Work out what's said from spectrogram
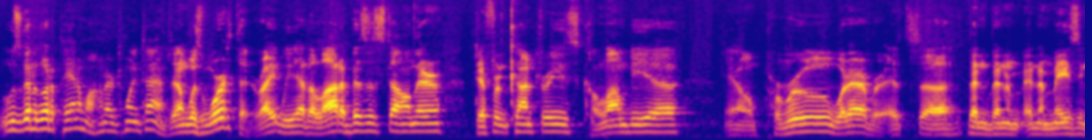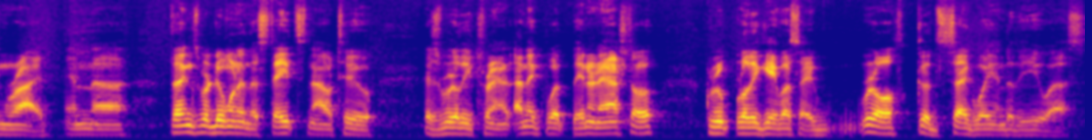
who's going to go to Panama 120 times? And it was worth it, right? We had a lot of business down there, different countries, Colombia, you know, Peru, whatever. It's uh, been been an amazing ride, and uh, things we're doing in the states now too is really trans. I think what the international group really gave us a real good segue into the U.S.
